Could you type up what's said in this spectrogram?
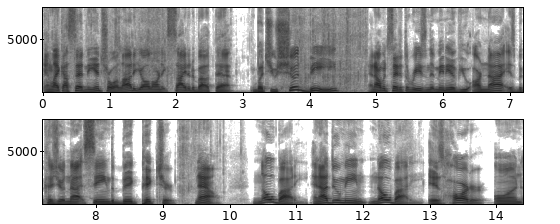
And like I said in the intro, a lot of y'all aren't excited about that, but you should be. And I would say that the reason that many of you are not is because you're not seeing the big picture. Now, nobody, and I do mean nobody, is harder on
